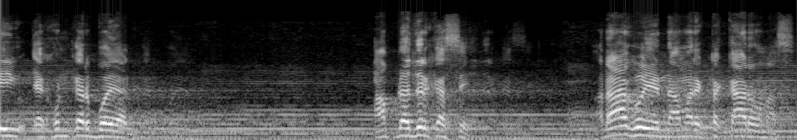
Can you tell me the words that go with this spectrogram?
এই এখনকার বয়ান। আপনাদের কাছে রাগ হয়ে না, আমার একটা কারণ আছে।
